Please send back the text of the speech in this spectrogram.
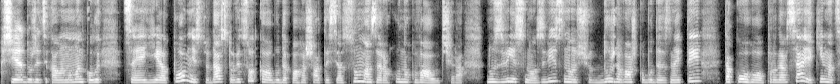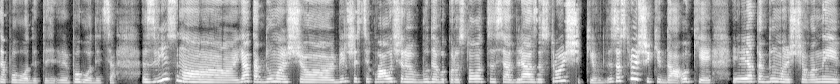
Ще дуже цікавий момент, коли це є повністю, да, 100% буде погашатися сума за рахунок ваучера. Ну, звісно, звісно, що дуже важко буде знайти такого продавця, який на це е, погодиться. Звісно, я так думаю, що більшість цих ваучерів буде використовуватися для застройщиків. Застройщики, да, окей. Я так думаю, що вони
